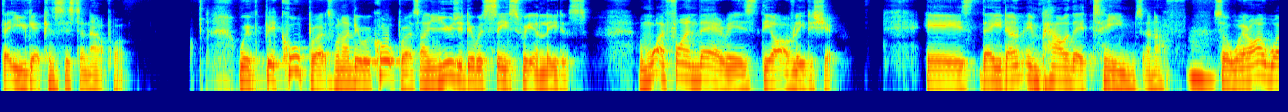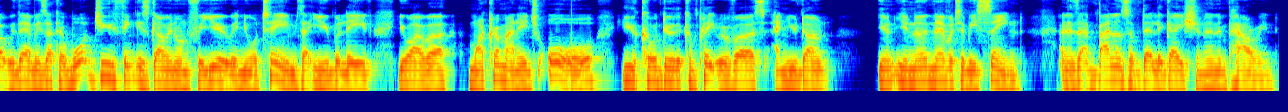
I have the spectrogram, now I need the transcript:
that you get consistent output. With big corporates, when I deal with corporates, I usually deal with C-suite and leaders. And what I find there is the art of leadership is they don't empower their teams enough. Mm. So where I work with them is okay, what do you think is going on for you in your teams that you believe you either micromanage or you could do the complete reverse and you don't you you know never to be seen. And there's that balance of delegation and empowering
